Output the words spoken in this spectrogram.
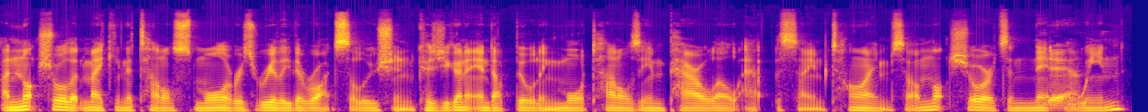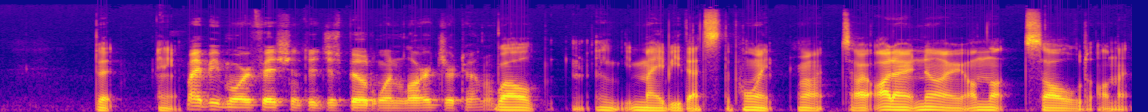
I'm not sure that making the tunnel smaller is really the right solution because you're going to end up building more tunnels in parallel at the same time. So I'm not sure it's a net Yeah. win. But anyway, Might be more efficient to just build one larger tunnel. well, maybe that's the point, right? So I don't know. I'm not sold on it.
